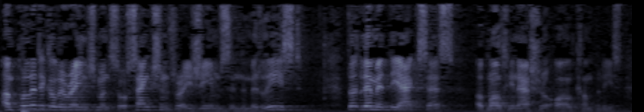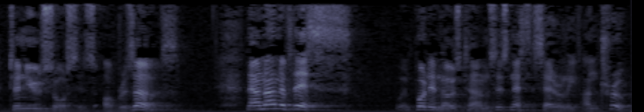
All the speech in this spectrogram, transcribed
and political arrangements or sanctions regimes in the Middle East that limit the access of multinational oil companies to new sources of reserves. Now, none of this, put in those terms, is necessarily untrue.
